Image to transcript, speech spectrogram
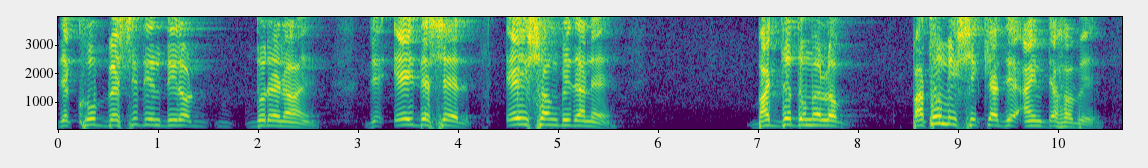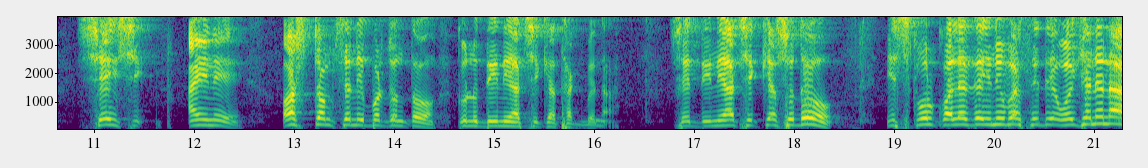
যে খুব বেশি দিন দিল- দূরে নয় যে এই দেশের এই সংবিধানে বাধ্যতামূলক প্রাথমিক শিক্ষা যে আইনটা হবে, সেই আইনে অষ্টম শ্রেণি পর্যন্ত কোনো দিনিয়াত শিক্ষা থাকবে না। সেই দিনিয়াত শিক্ষা শুধু স্কুল, কলেজে, ইউনিভার্সিটি, ওইখানে না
